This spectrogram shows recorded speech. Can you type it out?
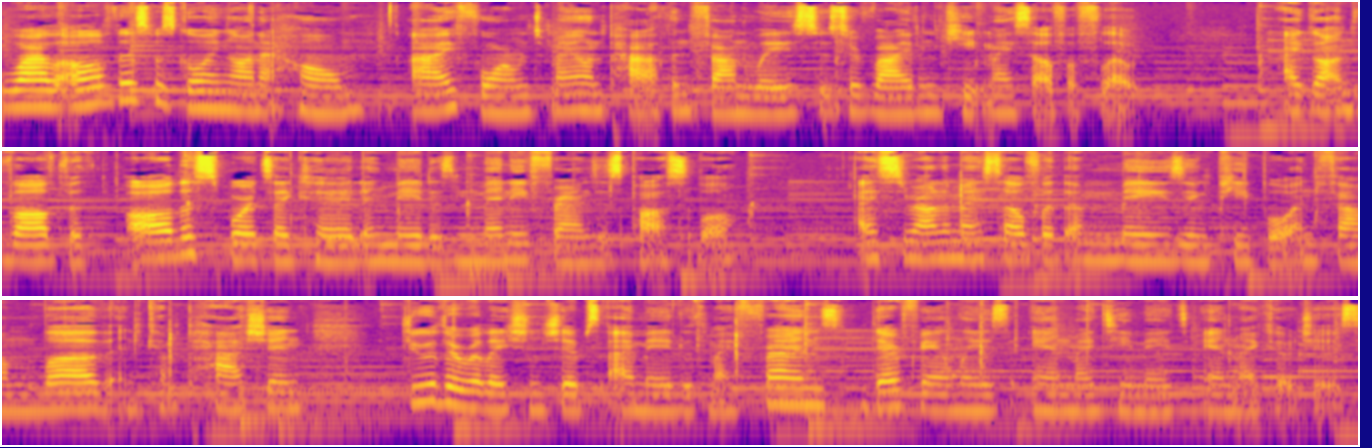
While all of this was going on at home, I formed my own path and found ways to survive and keep myself afloat. I got involved with all the sports I could and made as many friends as possible. I surrounded myself with amazing people and found love and compassion through the relationships I made with my friends, their families, and my teammates and my coaches.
